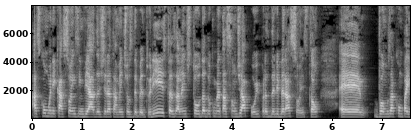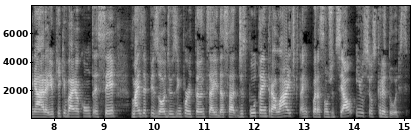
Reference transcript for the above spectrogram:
as comunicações enviadas diretamente aos debenturistas, além de toda a documentação de apoio para as deliberações. Então, é, vamos acompanhar aí o que, que vai acontecer, mais episódios importantes aí dessa disputa entre a Light, que está em recuperação judicial, e os seus credores.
